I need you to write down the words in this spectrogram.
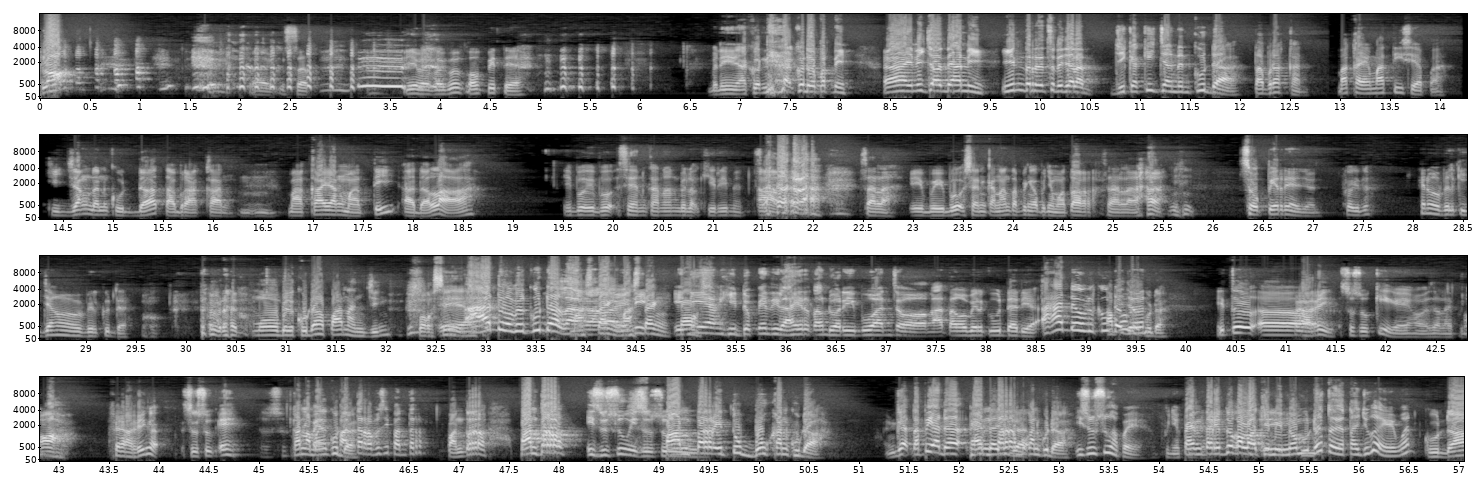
Blok. Bangsat. Iya bapak gue covid ya. Benih aku nih aku dapat nih. Ah ini contoh nih. Internet sudah jalan. Jika kijang dan kuda tabrakan, maka yang mati siapa? Kijang dan kuda tabrakan. Maka yang mati adalah Ibu-ibu sen kanan belok kiri men. Salah. Salah. ibu-ibu sen kanan tapi nggak punya motor. Salah. Sopirnya John. Kok gitu? Kan mobil kijang sama mobil kuda. Mobil kuda apaan anjing? Porsche. Iya. Ada mobil kuda lah. Mustang, Ini- Mustang, Ini, Porsche. yang hidupnya di lahir tahun 2000-an, Cok. Nggak tahu mobil kuda dia. Ada mobil kuda, Apa mobil John. kuda? Itu eh, Ferrari. Suzuki kayaknya nggak salah punya. Ah, Ferrari nggak? Suzuki eh Suzuki. Kan namanya kuda. Panther apa sih Panther? Panther. Panther. Isuzu, Isuzu. Panther itu bukan kuda. Enggak, tapi ada kuda Panther juga. bukan kuda. Isuzu apa ya? Punya kuda. Panther itu kalau Aki minum Kuda Toyota juga ya, Wan? Kuda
